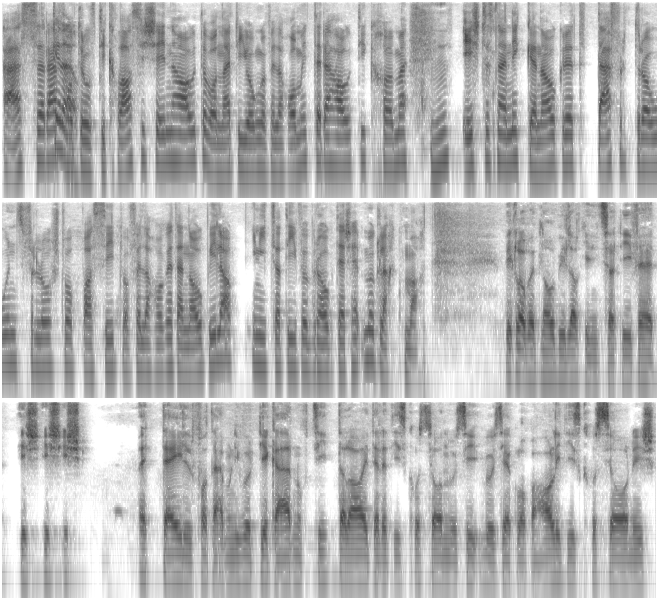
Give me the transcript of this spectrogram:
das SRF Genau. oder auf die klassischen Inhalte, wo dann die Jungen vielleicht auch mit dieser Haltung kommen. Mhm. Ist das dann nicht genau gerade der Vertrauensverlust, der passiert, der vielleicht auch eine No-Bilag-Initiative überhaupt erst hat möglich gemacht? Ich glaube, die No-Bilag-Initiative hat- ist, ist, ist ein Teil von dem. Und ich würde die gerne auf die Seite lassen in dieser Diskussion, weil sie, weil sie eine globale Diskussion ist.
